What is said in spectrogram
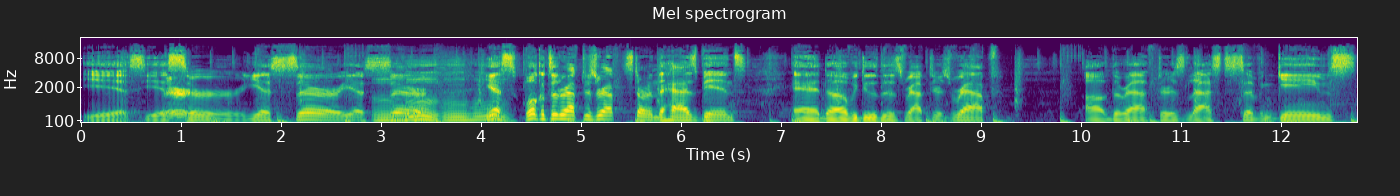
Yes, yes, Sir. sir. Yes, sir. Yes, sir. Mhm, mhm. Yes, welcome to the Raptors Rap, starring the Has-Beens, and uh, we do this Raptors Rap of the Raptors' last seven games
